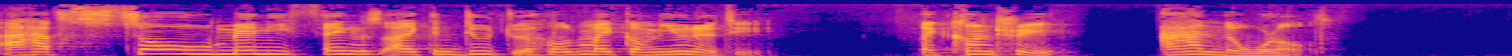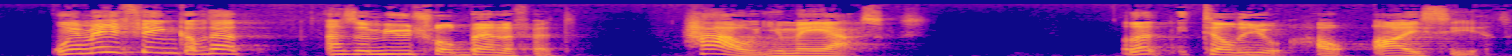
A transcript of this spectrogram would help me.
I have so many things I can do to help my community, my country, and the world. We may think of that as a mutual benefit. How, you may ask? Let me tell you how I see it.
